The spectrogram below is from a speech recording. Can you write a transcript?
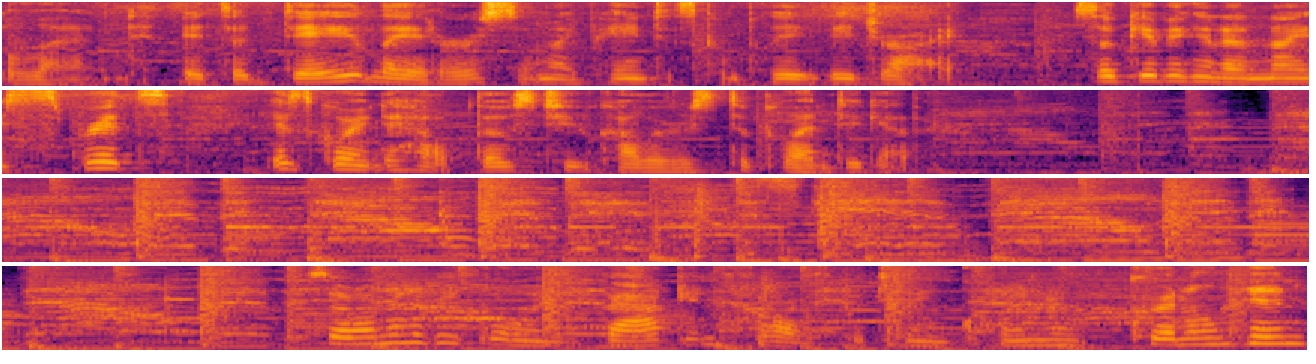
blend. It's a day later, so my paint is completely dry. So giving it a nice spritz is going to help those two colors to blend together. So I'm going to be going back and forth between crinoline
